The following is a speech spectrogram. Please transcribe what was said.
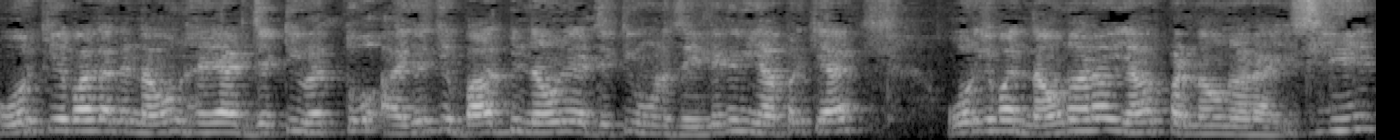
और के बाद अगर नाउन है या एडजेक्टिव है तो आइदर के बाद भी नाउन या एडजेक्टिव होना चाहिए। लेकिन यहाँ पर क्या है? और के बाद नाउन आ रहा है यहाँ पर नाउन आ रहा है। इसलिए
